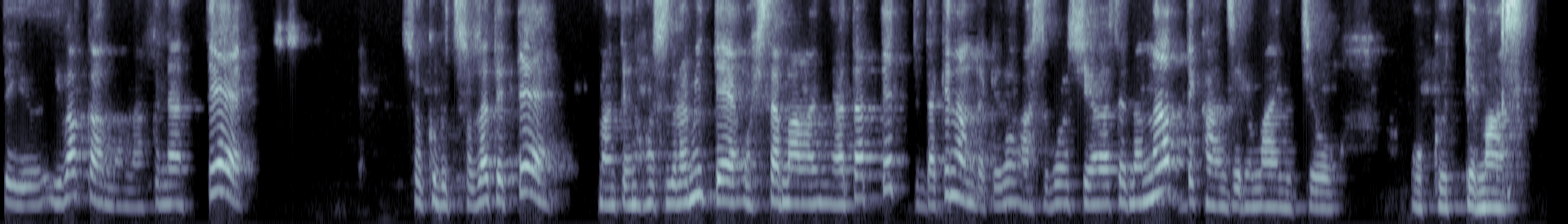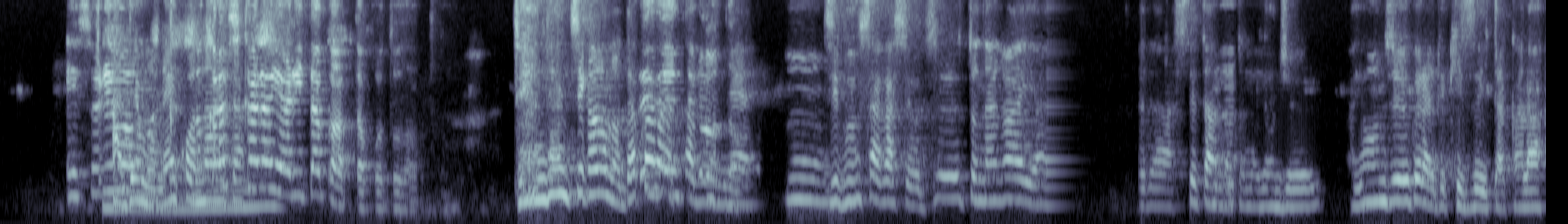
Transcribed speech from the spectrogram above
ていう違和感もなくなって、植物育てて、満天の星空見て、お日様に当たってってだけなんだけど、あ、すごい幸せだなって感じる毎日を送ってます。え、それはあでもねこの間。昔からやりたかったことだった全然違うの。だから多全然違うん。自分探しをずっと長い間してたんだと思う。40、40ぐらいで気づいたから、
